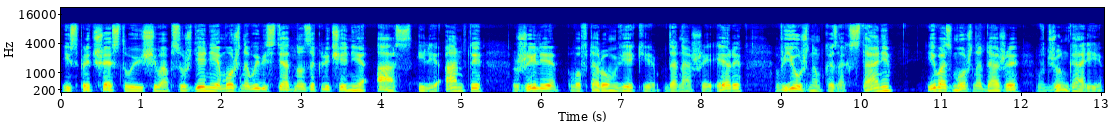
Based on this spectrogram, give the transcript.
из предшествующего обсуждения можно вывести одно заключение Ас или Анты жили во втором веке до нашей эры в Южном Казахстане и, возможно, даже в Джунгарии.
